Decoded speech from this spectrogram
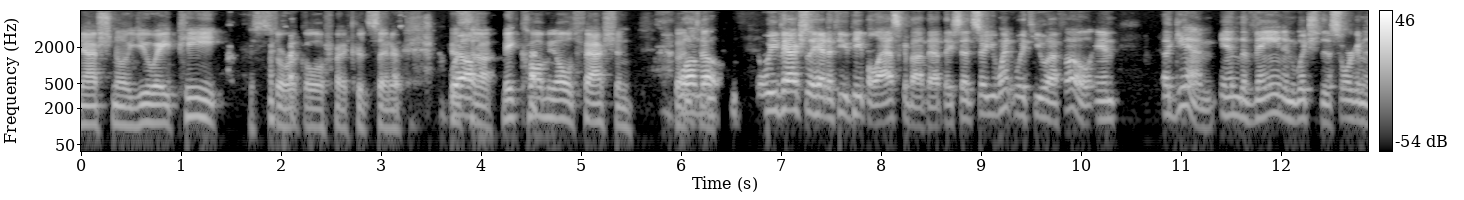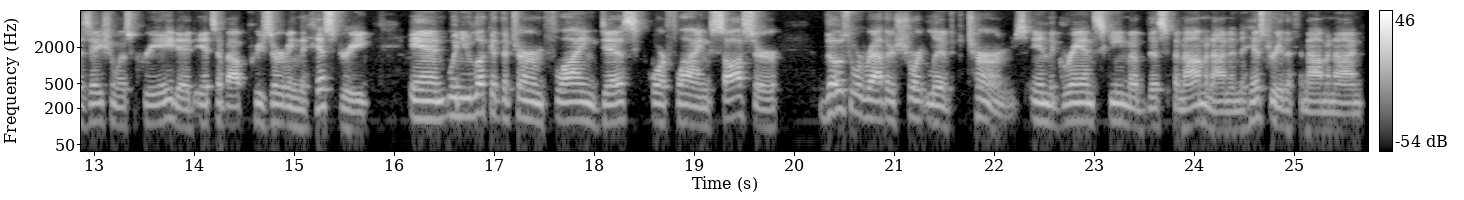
National UAP Historical Record Center. Well, uh, may call me old fashioned. well, no, we've actually had a few people ask about that. They said, "So you went with UFO?" And again, in the vein in which this organization was created, it's about preserving the history. And when you look at the term flying disc or flying saucer, those were rather short lived terms in the grand scheme of this phenomenon and the history of the phenomenon.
